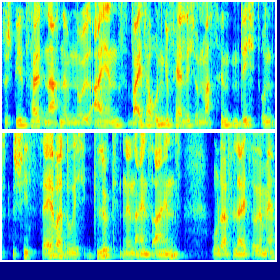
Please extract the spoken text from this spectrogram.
du spielst halt nach einem 0-1 weiter ungefährlich und machst hinten dicht und schießt selber durch Glück einen 1-1 oder vielleicht sogar mehr.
